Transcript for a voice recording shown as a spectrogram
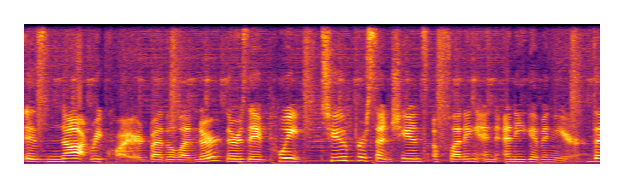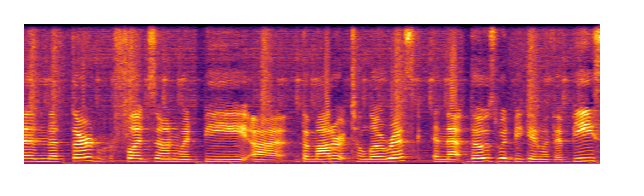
is not required by the lender. There's a 0.2% chance of flooding in any given year. Then the third flood zone would be uh, the moderate to low risk and that those would begin with a B,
